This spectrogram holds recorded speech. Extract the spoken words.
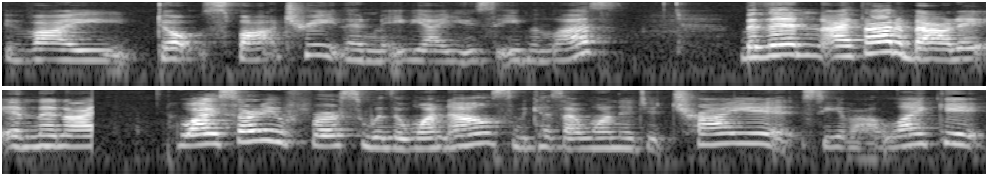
if I don't spot treat then maybe I use even less. But then I thought about it and then I well, I started first with the one ounce because I wanted to try it, see if I like it.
